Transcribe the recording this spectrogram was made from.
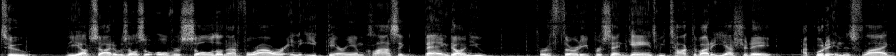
to the upside. It was also oversold on that four hour, and Ethereum Classic banged on you for 30% gains. We talked about it yesterday. I put it in this flag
